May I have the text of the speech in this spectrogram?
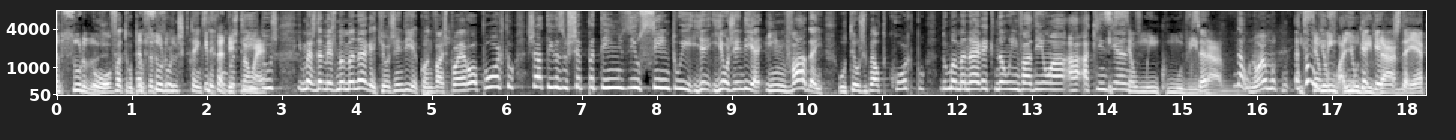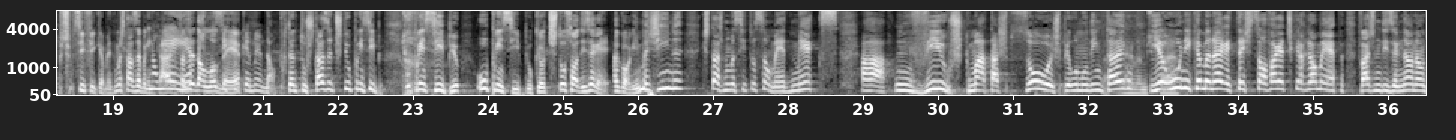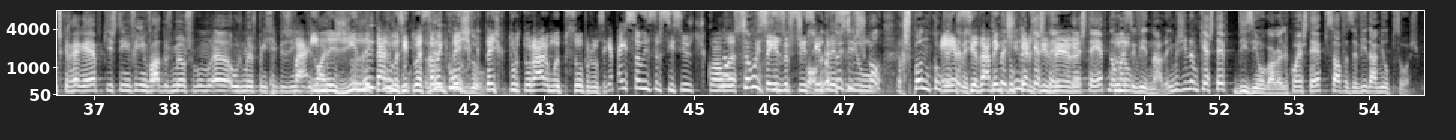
Absurdos. Houve atropelos absurdos que têm que e, ser portanto, é. combatidos, e- mas da mesma maneira que hoje em dia, quando vais para o aeroporto, já tiras os sapatinhos e o cinto e, e- e hoje em dia invadem o teu esbelto corpo de uma maneira que não invadiam há, há, há 15 Isso anos. é uma incomodidade. Certo? Não, não é uma. Então, Isso é eu uma leio o que é que é incomodidade. esta app especificamente, mas estás a brincar, Não é a fazer download da app. Não, portanto, tu estás a discutir o princípio. O princípio, o princípio, o que eu te estou só a dizer é, agora, imagina que estás numa situação Mad Max, há um vírus que mata as pessoas pelo mundo inteiro vamos e a para- única maneira que tens de salvar é descarregar uma app. Vais-me dizer, não, não, descarrega a app que isto invade os meus, ah, os meus princípios Pá, individuais. imagina que estás numa Recuso, situação em que tens, recuso. que tens que torturar uma pessoa por não sei o. Pá, isso são exercícios de escola Não são exercícios de escola. de Não são exercícios de escola. Responde concretamente. É a sociedade em que tu Imagina queres esta, viver. Esta app não vai não- servir de nada. Imagina-me que esta app diziam agora, olha, com esta app salvas a vida a mil pessoas.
